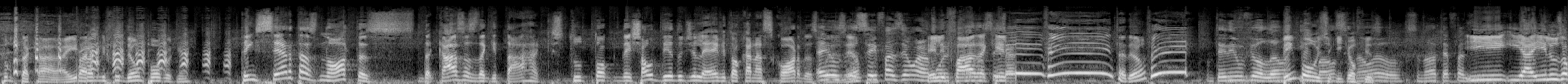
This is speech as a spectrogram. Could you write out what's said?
Puta, cara, aí me fuder um pouco aqui. Tem certas notas, da, casas da guitarra, que se tu to- deixar o dedo de leve e tocar nas cordas, por É, eu, exemplo, eu sei fazer um harmônico. ele faz aquele... entendeu? Não tem nenhum violão Bem bom em isso aqui que eu fiz. senão eu até fazia. E, e aí ele usa.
